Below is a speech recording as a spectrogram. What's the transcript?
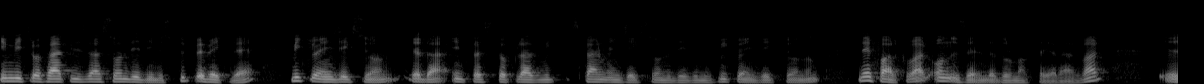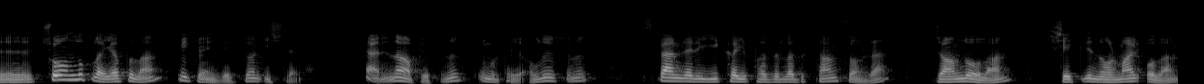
in vitro fertilizasyon dediğimiz tüp bebekle mikro enjeksiyon ya da intrasitoplazmik sperm enjeksiyonu dediğimiz mikro enjeksiyonun ne farkı var? Onun üzerinde durmakta yarar var. Ee, çoğunlukla yapılan mikro enjeksiyon işlemi. Yani ne yapıyorsunuz? Yumurtayı alıyorsunuz. Spermleri yıkayıp hazırladıktan sonra canlı olan, şekli normal olan,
